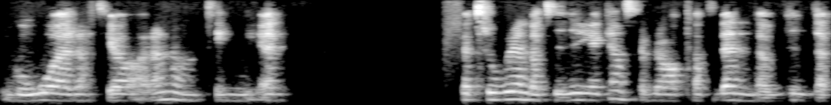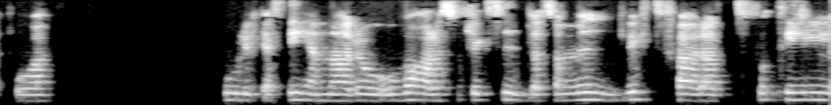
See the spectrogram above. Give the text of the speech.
går att göra någonting mer. Jag tror ändå att vi är ganska bra på att vända och vrida på olika stenar och, och vara så flexibla som möjligt för att få till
